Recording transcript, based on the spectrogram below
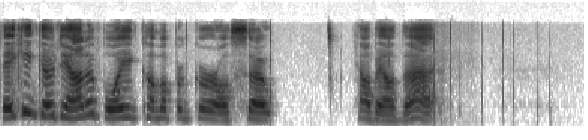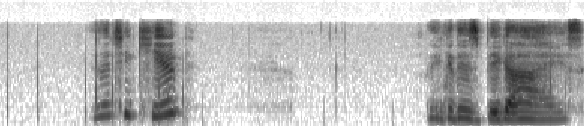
They can go down a boy and come up a girl. So how about that? Isn't she cute? Look at those big eyes.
